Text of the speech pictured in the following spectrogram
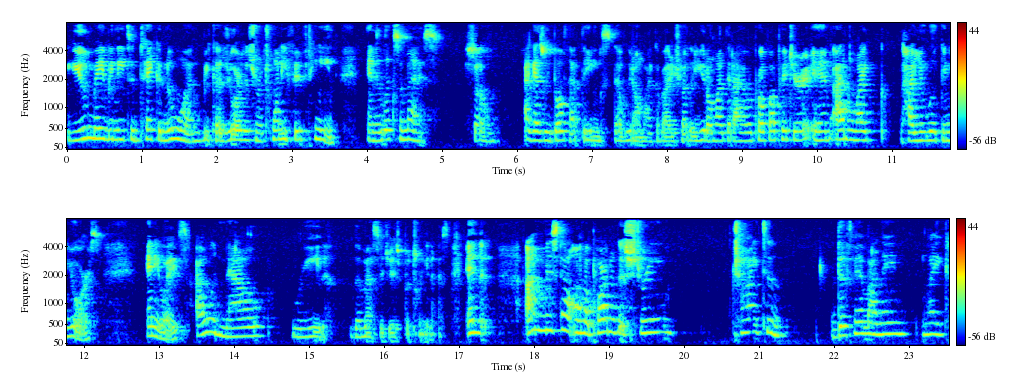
you maybe need to take a new one because yours is from 2015 and it looks a mess. So I guess we both have things that we don't like about each other. You don't like that I have a profile picture, and I don't like how you look in yours. Anyways, I will now read the messages between us. And I missed out on a part of the stream trying to defend my name. Like,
